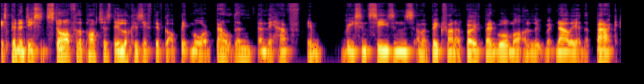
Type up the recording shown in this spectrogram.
It's been a decent start for the Potters. They look as if they've got a bit more about them than they have in recent seasons. I'm a big fan of both Ben Wilmot and Luke McNally at the back.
